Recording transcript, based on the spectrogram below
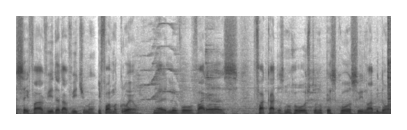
ceifar a vida da vítima de forma cruel. Né? Ele levou várias facadas no rosto, no pescoço e no abdômen.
